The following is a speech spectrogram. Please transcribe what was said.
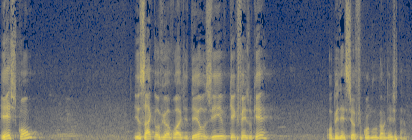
escom. Isaac ouviu a voz de Deus e o que fez o quê? Obedeceu, ficou no lugar onde ele estava.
